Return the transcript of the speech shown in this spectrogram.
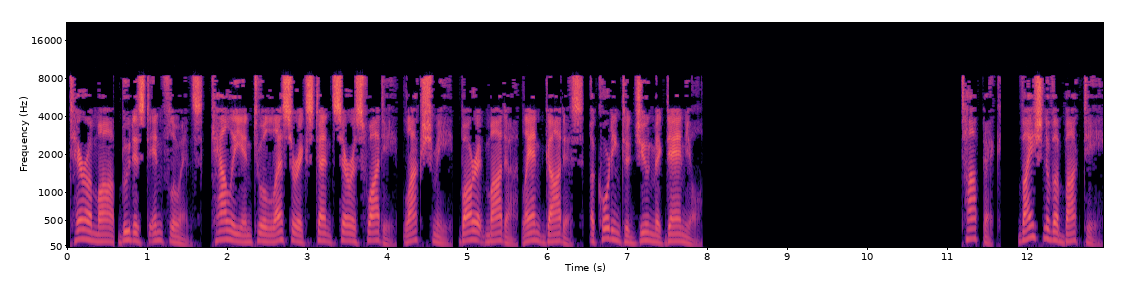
Tara Ma Buddhist influence, Kali and to a lesser extent Saraswati, Lakshmi, Bharat Mata land goddess, according to June McDaniel. Vaishnava Bhakti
